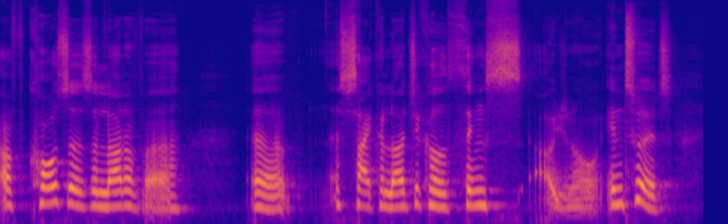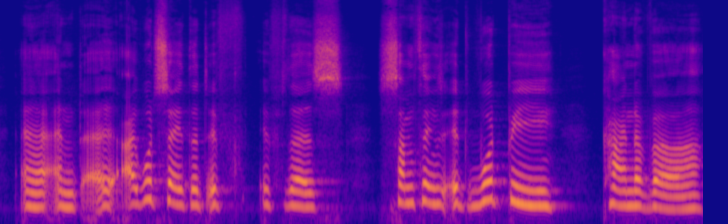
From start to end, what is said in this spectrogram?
of course, there's a lot of uh, uh, psychological things, uh, you know, into it. Uh, and I, I would say that if, if there's something, it would be kind of a,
